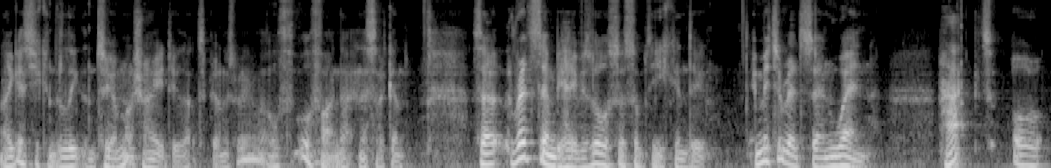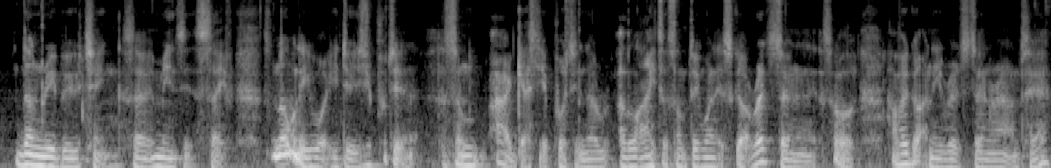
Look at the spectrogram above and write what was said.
I guess you can delete them too. I'm not sure how you do that, to be honest with you. We'll, we'll find out in a second. So redstone behavior is also something you can do. Emit a redstone when hacked or done rebooting. So it means it's safe. So normally what you do is you put in some, I guess you put in a, a light or something when it's got redstone in it. So have I got any redstone around here?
